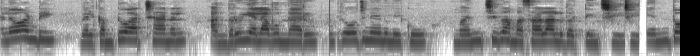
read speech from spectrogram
హలో అండి వెల్కమ్ టు అవర్ ఛానల్. అందరూ ఎలా ఉన్నారు? ఈరోజు నేను మీకు మంచిగా మసాలాలు దట్టించి ఎంతో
